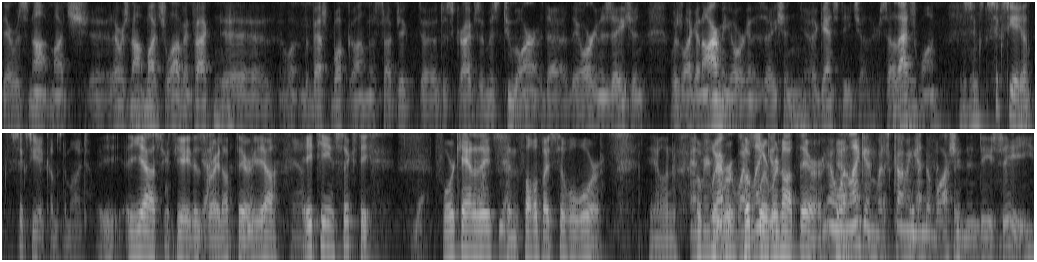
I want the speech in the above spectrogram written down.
there was not much. Uh, there was not much love. In fact, uh, the best book on the subject uh, describes them as two. Ar- the, the organization was like an army organization Yeah. against each other. So that's one. Six, 68, Yeah. 68 comes to mind. Yeah, 68 is Yeah. right up there. Yeah. Yeah. 1860. Yeah. Four candidates Yeah. and followed by Civil War. You know, and, And hopefully, we're, hopefully Lincoln, we're not there. You know, Yeah. when Lincoln was coming into Washington D.C.,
